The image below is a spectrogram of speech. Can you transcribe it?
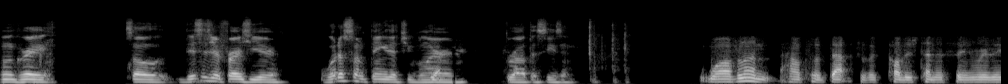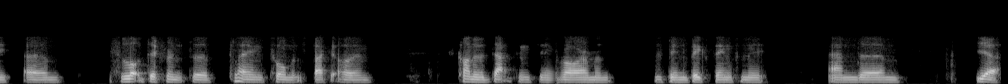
Doing great. So, this is your first year. What are some things that you've Yeah. learned throughout the season? Well, I've learned how to adapt to the college tennis scene, really. Um, it's a lot different to playing tournaments back at home. Kind of adapting to the environment has been a big thing for me. And um, yeah,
